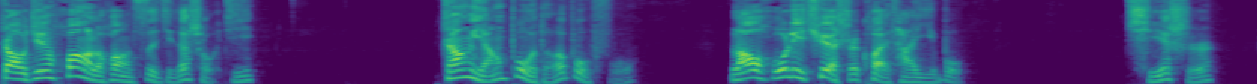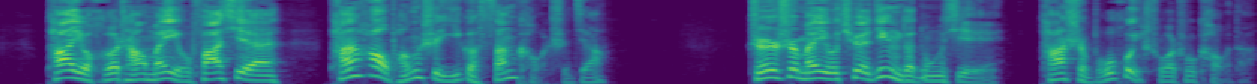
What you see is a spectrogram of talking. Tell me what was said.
赵军晃了晃自己的手机。张扬不得不服，老狐狸确实快他一步。其实，他又何尝没有发现谭浩鹏是一个三口之家？只是没有确定的东西，他是不会说出口的。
